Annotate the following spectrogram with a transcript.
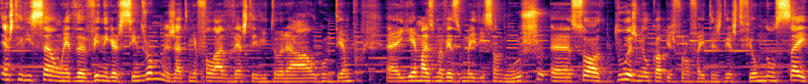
esta edição é da Vinegar Syndrome, já tinha falado desta editora há algum tempo uh, e é mais uma vez uma edição de luxo. Uh, só duas mil cópias foram feitas deste filme. Não sei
